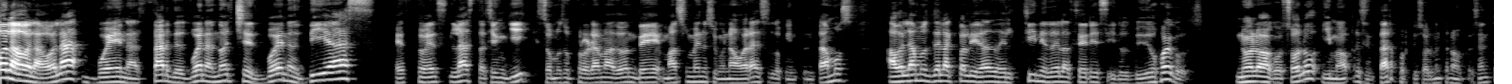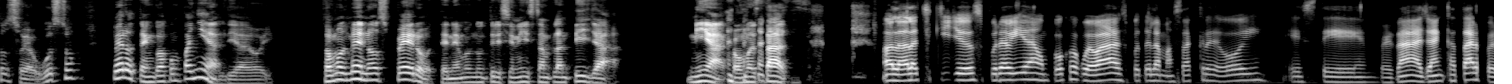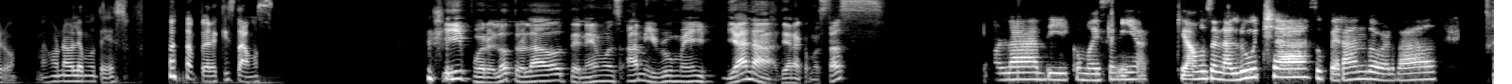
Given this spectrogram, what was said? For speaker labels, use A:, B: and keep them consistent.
A: Hola, hola, hola. Buenas tardes, buenas noches, buenos días. Esto es La Estación Geek. Somos un programa donde más o menos en una hora, eso es lo que intentamos, hablamos de la actualidad del cine, de las series y los videojuegos. No lo hago solo y me voy a presentar porque usualmente no me presento. Soy Augusto, pero tengo a compañía el día de hoy. Somos menos, pero tenemos nutricionista en plantilla. Nia, ¿cómo estás?
B: Hola, hola chiquillos, pura vida, un poco huevada después de la masacre de hoy este, ¿verdad? Allá en Qatar, pero mejor no hablemos de eso. pero aquí estamos.
A: Y por el otro lado tenemos a mi roommate Diana. Diana, ¿cómo estás?
C: Hola, Di, como dice Mía, aquí vamos en la lucha, superando, ¿verdad?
